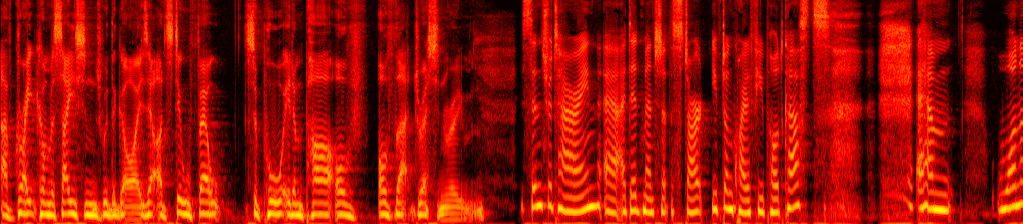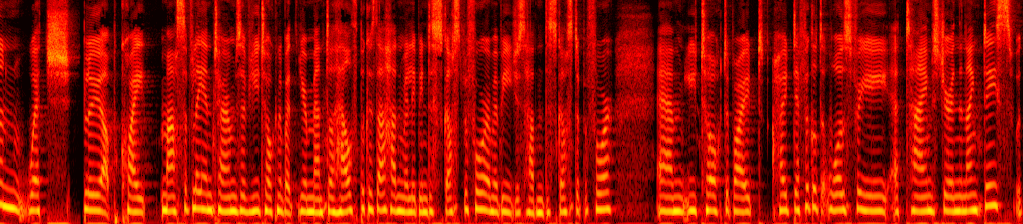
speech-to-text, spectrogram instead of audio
have great conversations with the guys. I'd still felt supported and part of of that dressing room. Since retiring, uh, I did mention at the start, you've done quite a few podcasts. um, one in which blew up quite massively in terms of you talking about your mental health because that hadn't really been discussed before, or maybe you just hadn't discussed it before. Um, you talked about how difficult it was for you at times during the 90s. Is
